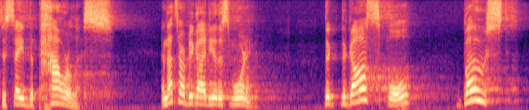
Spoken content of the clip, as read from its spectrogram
to save the powerless And that's our big idea this morning. The, the gospel boasts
